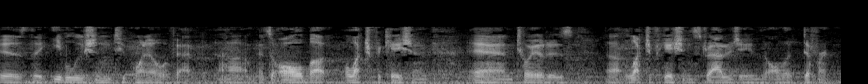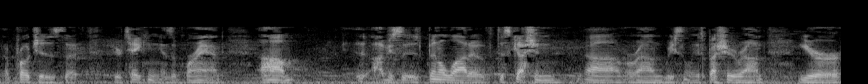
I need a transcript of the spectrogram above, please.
is the Evolution 2.0 event. Um, it's all about electrification and Toyota's uh, electrification strategy, and all the different approaches that you're taking as a brand. Um, obviously, there's been a lot of discussion uh, around recently, especially around your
